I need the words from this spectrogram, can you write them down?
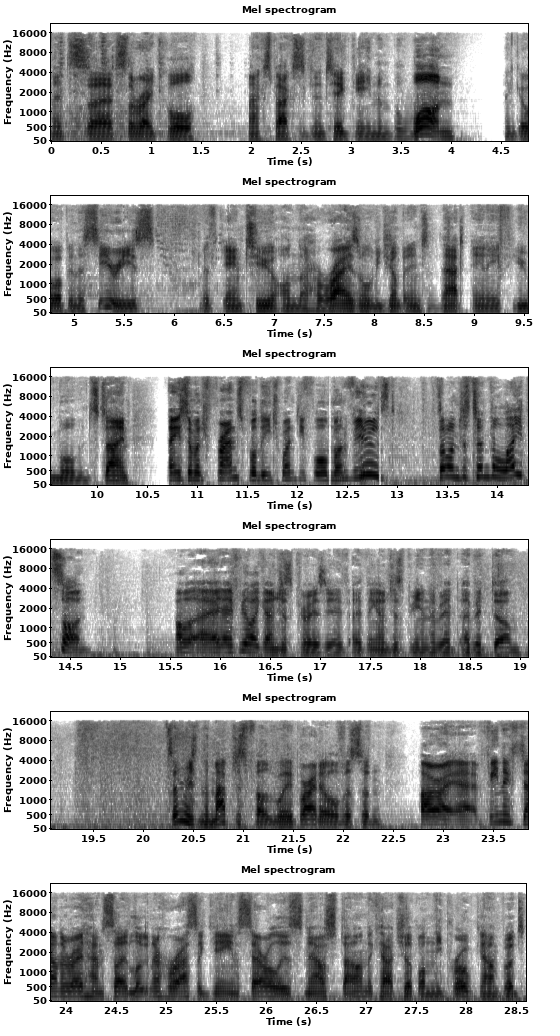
That's, uh, that's the right call. Max Pax is going to take game number one and go up in the series with game two on the horizon. We'll be jumping into that in a few moments' time. Thanks so much, France, for the 24 month views. Someone just turned the lights on. I, I feel like I'm just crazy. I, I think I'm just being a bit a bit dumb. For some reason, the map just felt way brighter all of a sudden. All right, uh, Phoenix down the right hand side, looking to harass again. Serral is now starting to catch up on the probe camp, but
